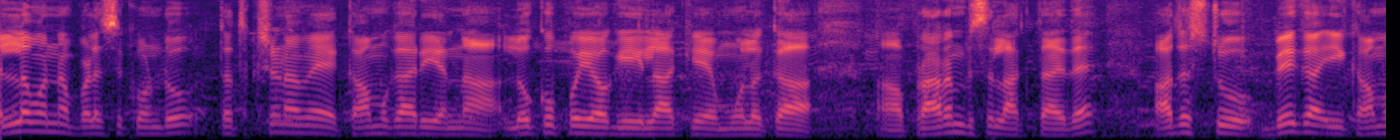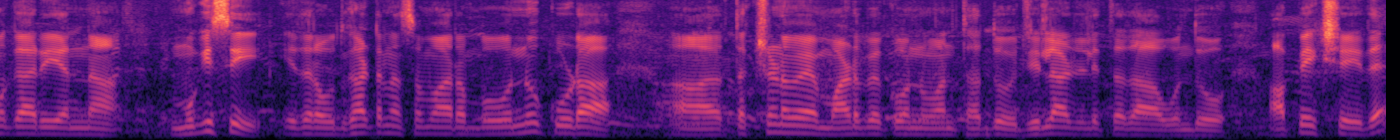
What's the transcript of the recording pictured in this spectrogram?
ಎಲ್ಲವನ್ನು ಬಳಸಿಕೊಂಡು ತತ್ಕ್ಷಣವೇ ಕಾಮಗಾರಿಯನ್ನು ಲೋಕೋಪಯೋಗಿ ಇಲಾಖೆಯ ಮೂಲಕ ಪ್ರಾರಂಭಿಸಲಾಗ್ತಾ ಇದೆ. ಆದಷ್ಟು ಬೇಗ ಈ ಕಾಮಗಾರಿಯನ್ನು ಮುಗಿಸಿ ಇದರ ಉದ್ಘಾಟನಾ ಸಮಾರಂಭವನ್ನು ಕೂಡ ತಕ್ಷಣವೇ ಮಾಡಬೇಕು ಅನ್ನುವಂಥದ್ದು ಜಿಲ್ಲಾಡಳಿತದ ಒಂದು ಅಪೇಕ್ಷೆ ಇದೆ.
